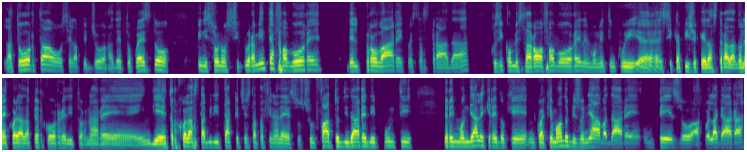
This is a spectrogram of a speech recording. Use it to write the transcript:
la torta o se la peggiora. Detto questo, quindi sono sicuramente a favore del provare questa strada, così come sarò a favore nel momento in cui eh, si capisce che la strada non è quella da percorrere di tornare indietro con la stabilità che c'è stata fino adesso sul fatto di dare dei punti per il mondiale credo che in qualche modo bisognava dare un peso a quella gara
